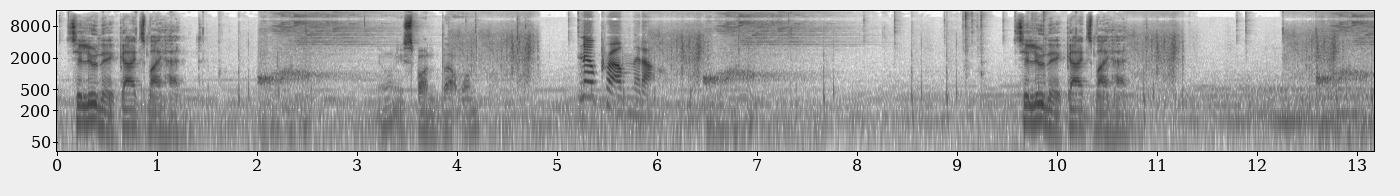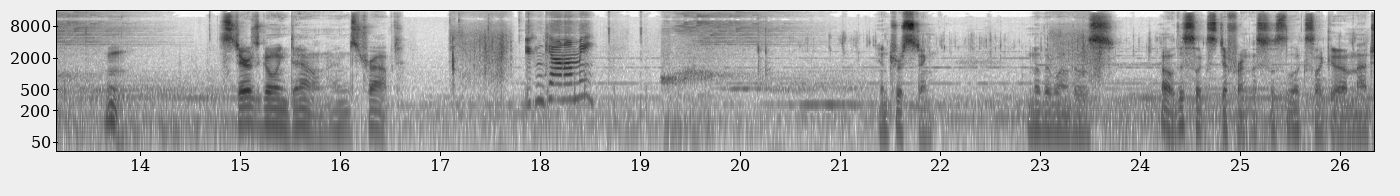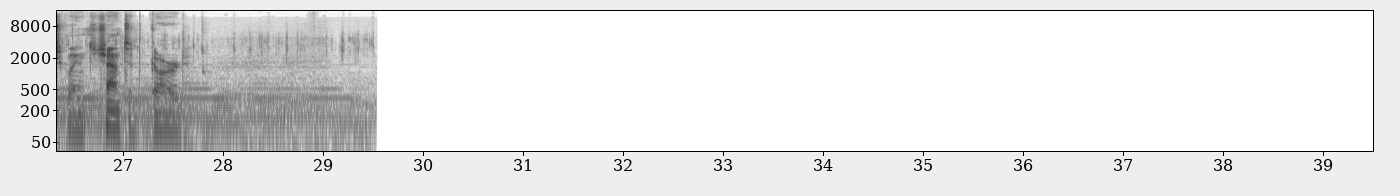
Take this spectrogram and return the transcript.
Selune guides my hand. You only spotted that one. No problem at all. Selune guides my hand. Hmm. Stairs going down, and it's trapped. You can count on me. Interesting. Another one of those. Oh, this looks different. This looks like a magically enchanted guard.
